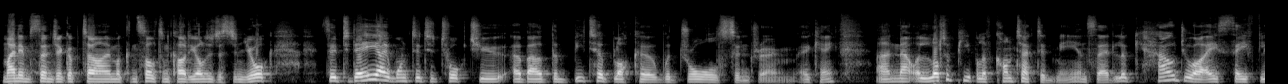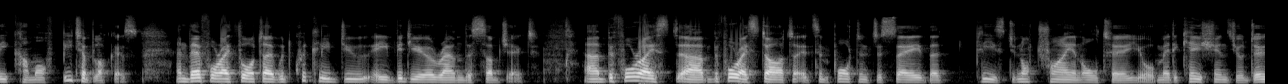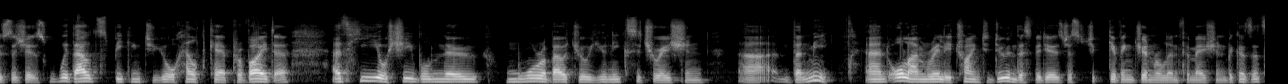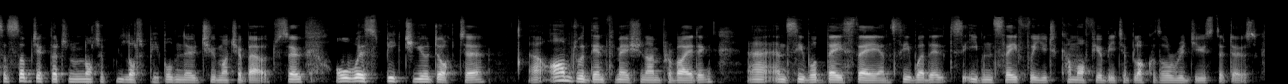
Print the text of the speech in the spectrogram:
My name is Sanjay Gupta. I'm a consultant cardiologist in York. So today I wanted to talk to you about the beta blocker withdrawal syndrome. Okay. Uh, now a lot of people have contacted me and said, look, how do I safely come off beta blockers? And therefore I thought I would quickly do a video around this subject. Uh, before I uh, before I start, it's important to say that please do not try and alter your medications, your dosages without speaking to your healthcare provider as he or she will know more about your unique situation uh, than me. And all I'm really trying to do in this video is just giving general information because it's a subject that not a lot of people know too much about. So always speak to your doctor uh, armed with the information I'm providing uh, and see what they say and see whether it's even safe for you to come off your beta blockers or reduce the dose.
